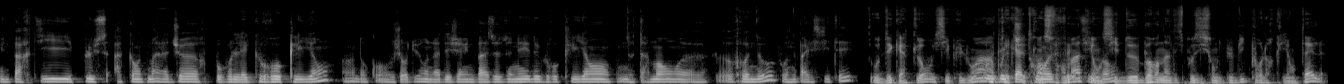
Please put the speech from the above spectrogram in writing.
une partie plus account manager pour les gros clients. Hein. donc aujourd'hui, on a déjà une base de données de gros clients, notamment euh, Renault, pour ne pas les citer. Ou Decathlon, ici plus loin, Ou chez Transformat, qui ont aussi deux bornes à disposition du public pour leur clientèle.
